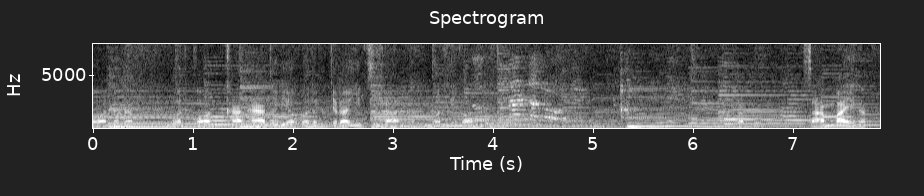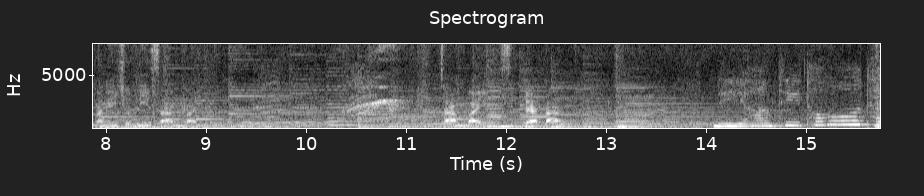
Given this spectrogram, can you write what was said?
่อนนะครับงวดก่อนขาด 5 ตัวเดียวก็จะได้ 24 ล้านครับงวดนี้ลองดูครับสามใบครับ อันนี้ชุดนี้ 3 ใบ 3 ใบ 18 ล้านในยามที่ท้อแท้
